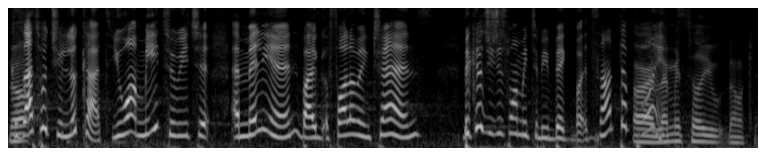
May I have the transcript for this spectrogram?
Because No. that's what you look at. You want me to reach a, a million by following trends because you just want me to be big, but it's not the All point. right. Let me tell you. No, okay.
